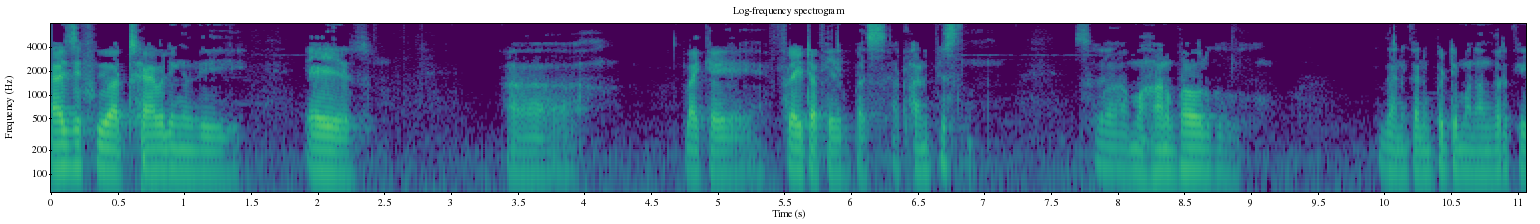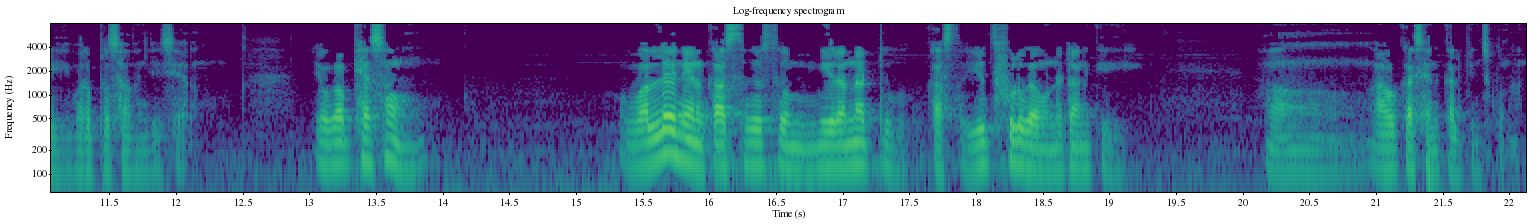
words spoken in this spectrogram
As if you are travelling in the air like a flight of Airbus అట్లా అనిపిస్తుంది. సో ఆ మహానుభావులకు దాన్ని కనిపెట్టి మనందరికీ వరప్రసాదం చేశారు. యోగాభ్యాసం వల్లే నేను కాస్త కూస్త మీరన్నట్టు కాస్త యూత్ఫుల్గా ఉండటానికి అవకాశాన్ని కల్పించుకున్నాను.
